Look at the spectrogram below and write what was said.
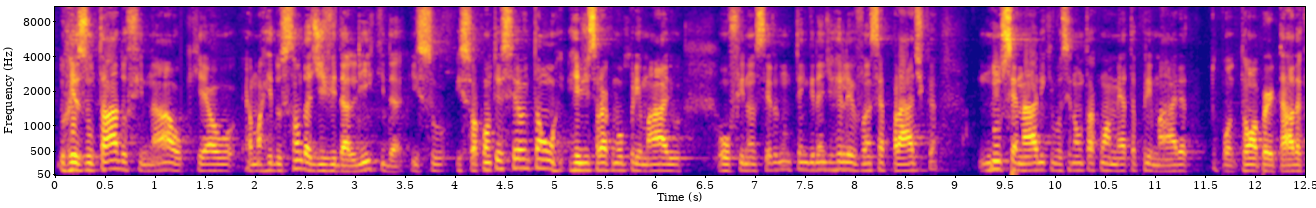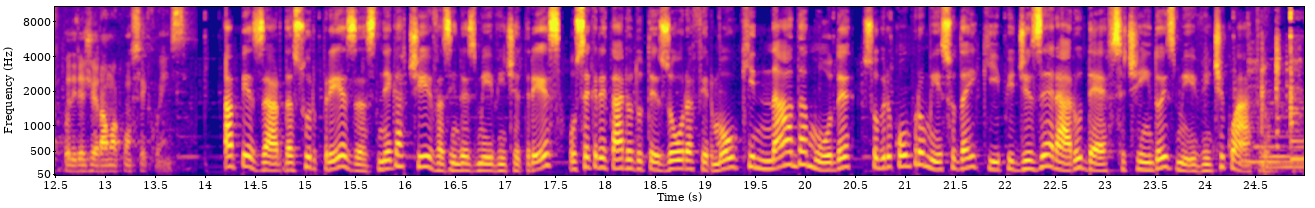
do resultado final, que é, o, é, uma redução da dívida líquida, isso, isso aconteceu. Então, registrar como primário ou financeiro não tem grande relevância prática num cenário em que você não está com uma meta primária tão apertada que poderia gerar uma consequência. Apesar das surpresas negativas em 2023, o secretário do Tesouro afirmou que nada muda sobre o compromisso da equipe de zerar o déficit em 2024.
